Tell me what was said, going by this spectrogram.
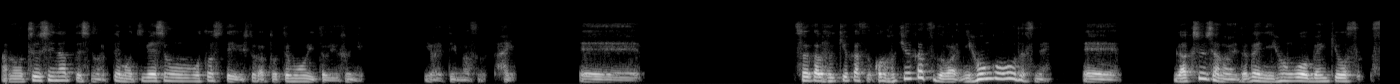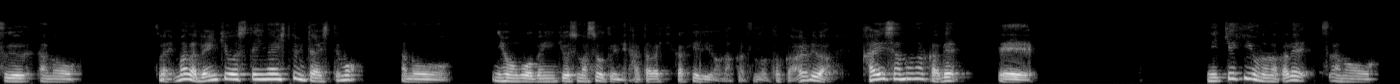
あの中止になってしまって、モチベーションを落としている人がとても多いというふうに言われています。はい。えー、それから普及活動。この普及活動は日本語をですね、えー、学習者の間で日本語を勉強する、あの、つまりまだ勉強していない人に対しても、あの、日本語を勉強しましょうというふうに働きかけるような活動とか、あるいは会社の中で、えー、日系企業の中で、あの、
